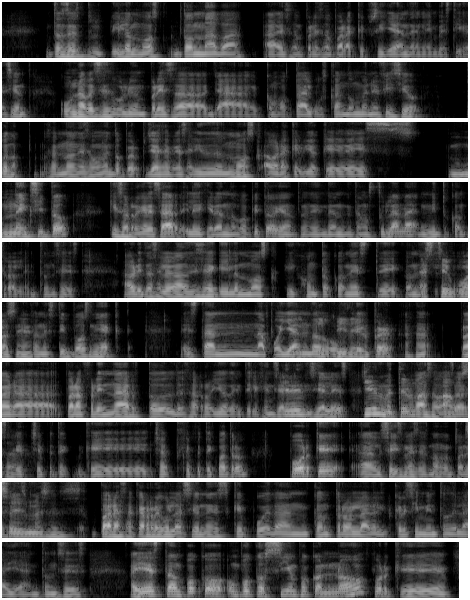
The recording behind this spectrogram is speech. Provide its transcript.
Entonces, pues, Elon Musk donaba a esa empresa para que pues, siguieran en la investigación. Una vez se volvió empresa ya como tal, buscando un beneficio. Bueno, o sea, no en ese momento, pero pues ya se había salido de Elon Musk. Ahora que vio que es un éxito, quiso regresar y le dijeron, no, papito, ya no necesitamos tu lana ni tu control. Entonces, ahorita salió la noticia de que Elon Musk y junto con este, con Steve el, Wozniak, con Steve Wozniak, están apoyando un paper, ajá, para, para frenar todo el desarrollo de inteligencia artificiales quieren meter una más avanzadas que pausa. GPT, que ChatGPT 4, porque al seis meses, ¿no? Me parece, Seis meses. para sacar regulaciones que puedan controlar el crecimiento de la IA. Entonces, ahí está un poco, un poco sí, un poco no, porque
